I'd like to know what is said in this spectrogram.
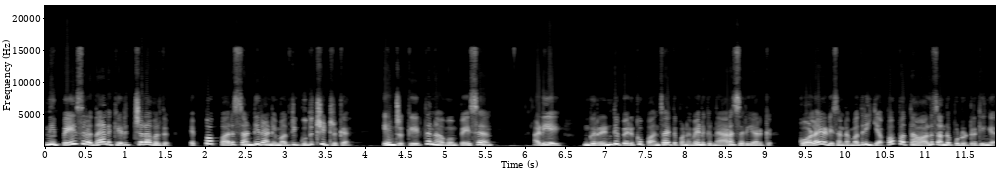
நீ பேசுறதா எனக்கு எரிச்சலா வருது. எப்ப பாரு சண்டிராணி மாதிரி குதிச்சிட்டு இருக்க. என்று கீர்த்தனாவும் பேச அடியே உங்க ரெண்டு பேருக்கும் பஞ்சாயத்து பண்ணவே எனக்கு நேரம் சரியா இருக்கு. கொலையடி சண்டை மாதிரி எப்ப பார்த்தாலும் சண்டை போட்டுட்டு இருக்கீங்க.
